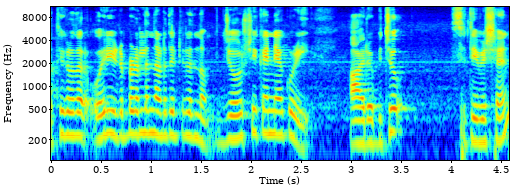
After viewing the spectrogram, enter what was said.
അധികൃതർ ഒരു ഇടപെടലും നടത്തിയിട്ടില്ലെന്നും ജോഷി കന്യാകുഴി ആരോപിച്ചു. സിറ്റി വിഷൻ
